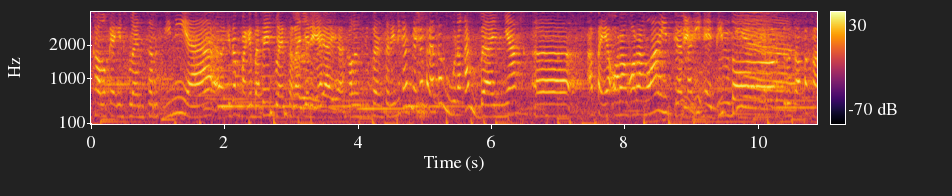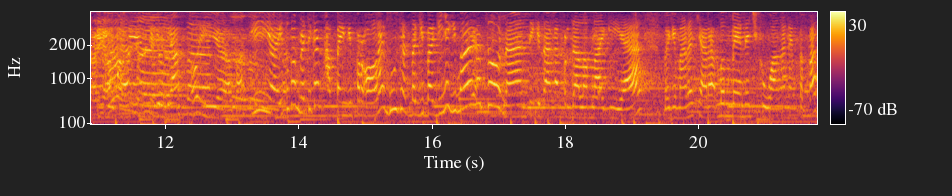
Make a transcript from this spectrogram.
kalau kayak influencer gini ya, eh, kita pakai bahasa influencer aja deh ya. Iya, iya. Kalau influencer ini kan mereka ternyata menggunakan banyak eh, apa ya orang-orang lain kayak Tim. tadi editor, Iya. terus apa Videographer. videografer. Oh iya, pasti. Iya, itu kan berarti kan apa yang diperoleh buset bagi-baginya gimana Iya. tuh? Nanti kita akan perdalam lagi ya. Bagaimana cara memanage keuangan yang tepat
